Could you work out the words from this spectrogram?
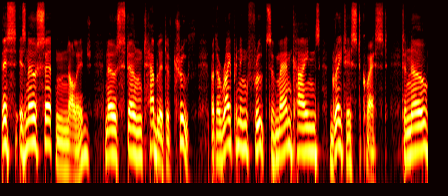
This is no certain knowledge, no stone tablet of truth, but the ripening fruits of mankind's greatest quest to know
